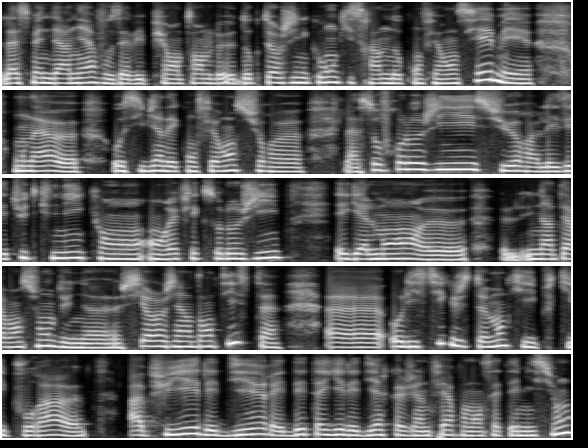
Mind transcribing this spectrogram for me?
La semaine dernière, vous avez pu entendre le docteur Ginicon qui sera un de nos conférenciers, mais on a aussi bien des conférences sur la sophrologie, sur les études cliniques en, en réflexion également euh, une intervention d'une chirurgien dentiste euh, holistique justement qui, qui pourra euh, appuyer les dires et détailler les dires que je viens de faire pendant cette émission.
